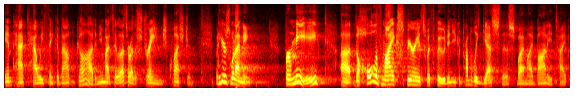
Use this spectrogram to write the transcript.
impact how we think about God? And you might say, well, that's a rather strange question. But here's what I mean. For me, uh, the whole of my experience with food, and you could probably guess this by my body type,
